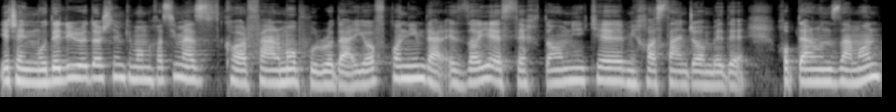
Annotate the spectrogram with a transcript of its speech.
یه چنین مدلی رو داشتیم که ما می‌خواستیم از کارفرما پول رو دریافت کنیم در ازای استخدامی که می‌خواست انجام بده. خب در اون زمان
